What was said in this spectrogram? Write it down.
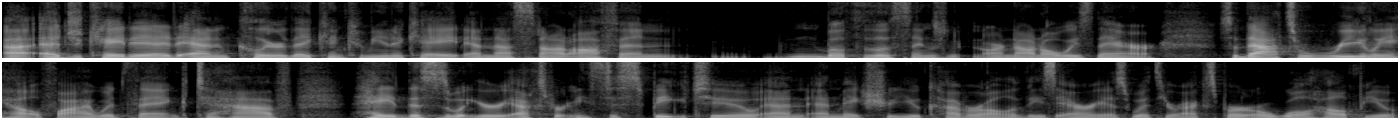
uh, educated and clear they can communicate. And that's not often both of those things are not always there. So that's really helpful, I would think, to have, hey, this is what your expert needs to speak to and, and make sure you cover all of these areas with your expert or we'll help you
